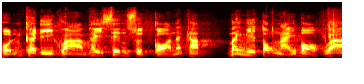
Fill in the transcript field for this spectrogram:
ผลคดีความให้สิ้นสุดก่อนนะครับ ไม่มีตรงไหนบอกว่า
